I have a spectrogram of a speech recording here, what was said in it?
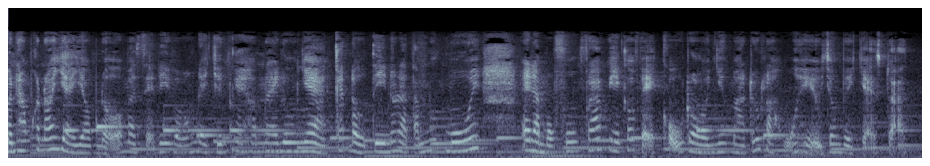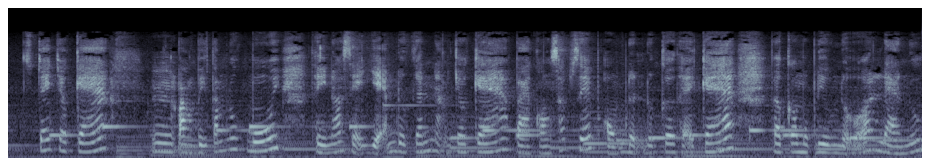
Mình không có nói dài dòng nữa, mà sẽ đi vào vấn đề chính ngày hôm nay luôn nha. Cách đầu tiên đó là tắm nước muối. Đây là một phương pháp nghe có vẻ cũ rồi, nhưng mà rất là hữu hiệu trong việc giải tỏa stress cho cá. Ừ, bằng việc tắm nước muối thì nó sẽ giảm được gánh nặng cho cá và còn sắp xếp ổn định được cơ thể cá. Và còn một điều nữa là nước,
